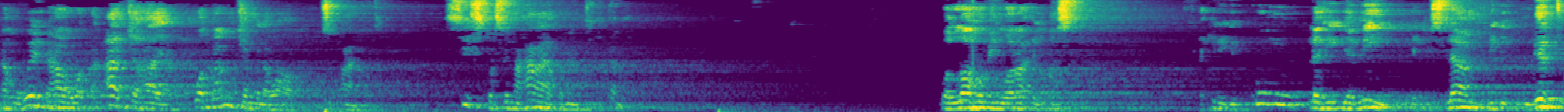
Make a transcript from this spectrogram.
Na huenda hawa wakaacha haya wakamcha Mola wao subhanahu wa sisi tusema haya kwa mantiki kama wallahu min wara'i al-qasr lakini jukumu la hii jamii ya Kiislamu ni jukumu letu.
